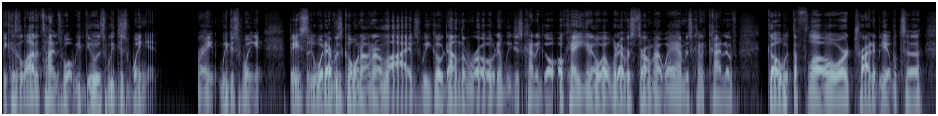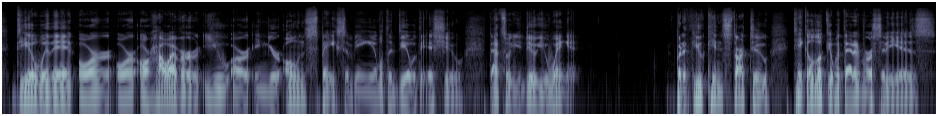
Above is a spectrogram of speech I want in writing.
Because a lot of times what we do is we just wing it right? We just wing it. Basically, whatever's going on in our lives, we go down the road and we just kind of go, okay, you know what? Whatever's thrown my way, I'm just going to kind of go with the flow or try to be able to deal with it or or or however you are in your own space of being able to deal with the issue. That's what you do. You wing it. But if you can start to take a look at what that adversity is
